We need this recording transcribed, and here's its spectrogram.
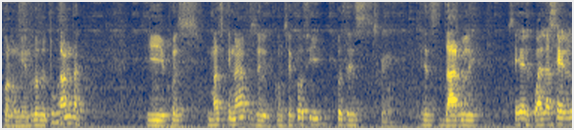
con los miembros de tu banda. Y pues más que nada, pues el consejo sí, pues es, Sí. es darle. Sí, el cual hacer,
